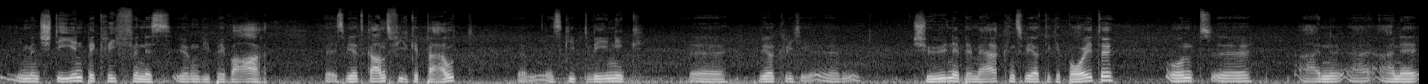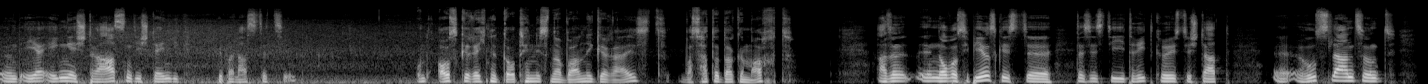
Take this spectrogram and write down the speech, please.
im Entstehen Begriffenes irgendwie bewahrt. Es wird ganz viel gebaut, ähm, es gibt wenig äh, wirklich äh, schöne, bemerkenswerte Gebäude und äh, eine, eine, und eher enge Straßen, die ständig überlastet sind. Und ausgerechnet dorthin ist Nawalny gereist. Was hat er da gemacht? Also äh, Novosibirsk ist, äh, das ist die drittgrößte Stadt äh, Russlands und äh,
